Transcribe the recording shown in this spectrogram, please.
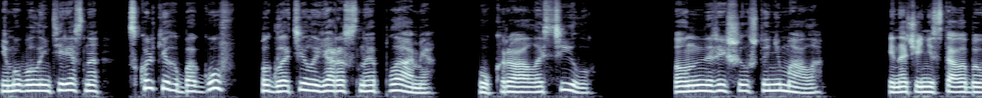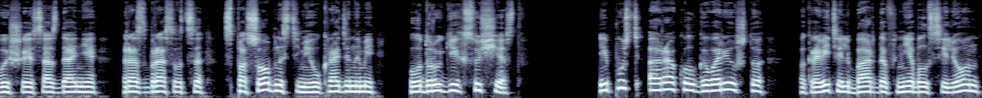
Ему было интересно, скольких богов поглотило яростное пламя, украло силу. Он решил, что немало. Иначе не стало бы высшее создание разбрасываться способностями, украденными у других существ. И пусть Оракул говорил, что покровитель бардов не был силен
